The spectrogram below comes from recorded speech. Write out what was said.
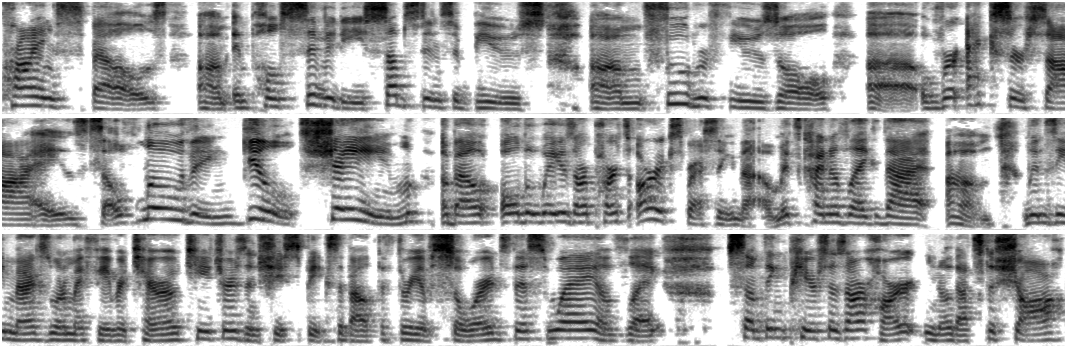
crying spells, um, impulsivity, substance abuse, um, food refusal, uh, over exercise, self loathing, guilt, shame about all the ways our parts are expressing them. It's kind of like that. Um, Lindsay Mack, one of my favorite tarot teachers, and she speaks about the Three of Swords this way of like something pierces our heart, you know, that's the shock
